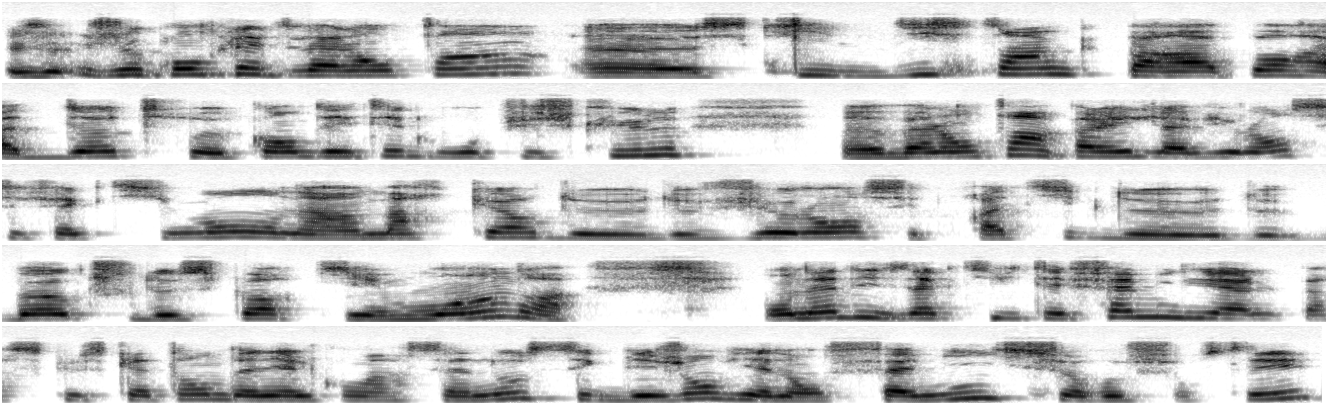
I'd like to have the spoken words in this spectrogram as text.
Je, complète Valentin, euh, ce qui distingue par rapport à d'autres d'été de groupuscules, euh, Valentin a parlé de la violence, effectivement on a un marqueur de, violence et de pratique de, boxe ou de sport qui est moindre. On a des activités familiales parce que ce qu'attend Daniel Conversano, c'est que des gens viennent en famille se ressourcer,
